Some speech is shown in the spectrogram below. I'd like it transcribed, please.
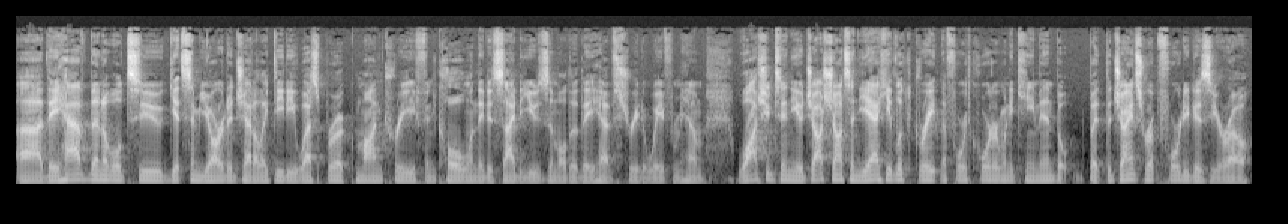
Uh, they have been able to get some yardage out of like Dede Westbrook, Moncrief, and Cole when they decide to use them, although they have strayed away from him. Washington, you know, Josh Johnson, yeah, he looked great in the fourth quarter when he came in, but but the Giants were up forty to zero.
